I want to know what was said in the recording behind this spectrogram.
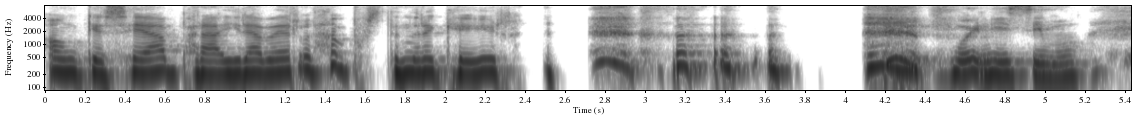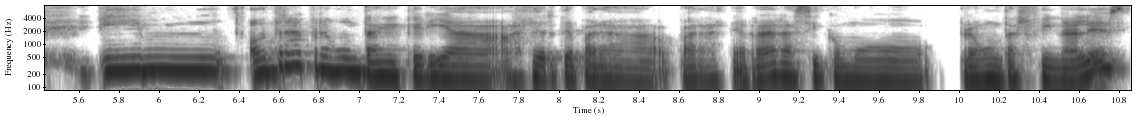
aunque sea para ir a verla, pues tendré que ir. Buenísimo. Y mm, otra pregunta que quería hacerte para, para cerrar, así como preguntas finales.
